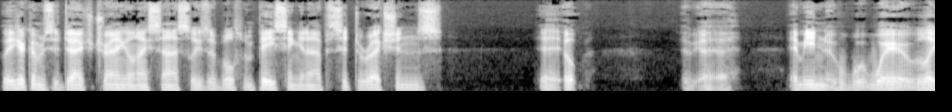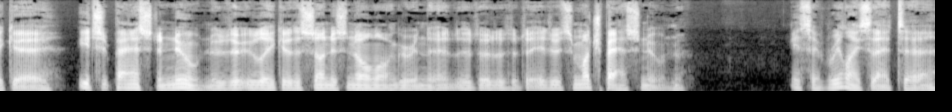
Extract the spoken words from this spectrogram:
But here comes the Dr. Triangle and Isosceles have both been pacing in opposite directions. Uh, oh, uh, I mean, where, like, uh, it's past noon. Like, the sun is no longer in the, the, the, the it's much past noon. Yes, I realize that, uh,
